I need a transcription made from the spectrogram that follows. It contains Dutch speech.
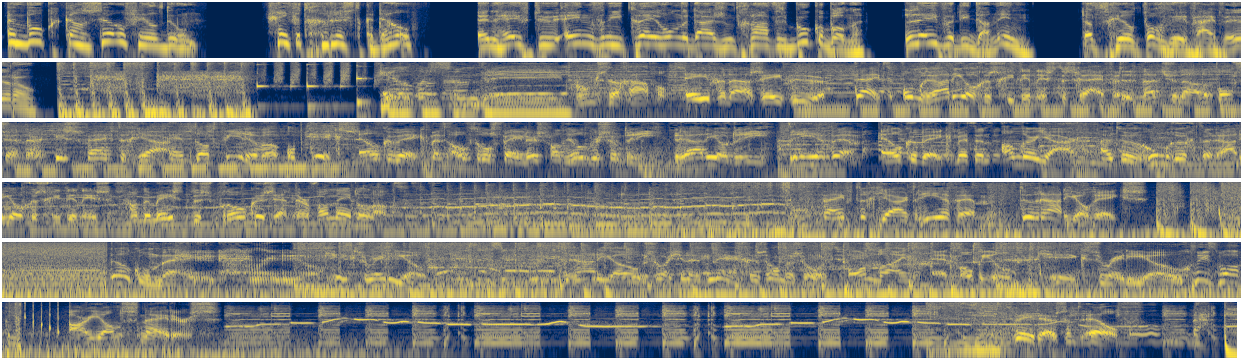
Een boek kan zoveel doen. Geef het gerust cadeau. En heeft u een van die 200.000 gratis boekenbonnen? Lever die dan in. Dat scheelt toch weer 5 euro. Hilversum 3. Woensdagavond, even na 7 uur. Tijd om radiogeschiedenis te schrijven. De Nationale Popzender is 50 jaar. En dat vieren we op Kix. Elke week met hoofdrolspelers van Hilversum 3. Radio 3, 3FM. Elke week met een ander jaar uit de roemruchte radiogeschiedenis... van de meest besproken zender van Nederland. 50 jaar 3FM, de radioreeks. Welkom bij Kicks Radio. Radio zoals je het nergens anders hoort. Online en mobiel. Kicks Radio. Please welcome Arjan Snijders. ...2011.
